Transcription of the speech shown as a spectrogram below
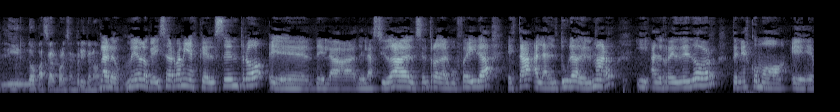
lindo pasear por el centrito, ¿no? Claro, medio lo que dice Rami es que el centro eh, de, la, de la ciudad, el centro de Albufeira, está a la altura del mar y alrededor tenés como eh,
